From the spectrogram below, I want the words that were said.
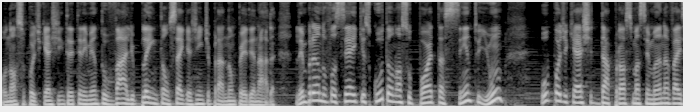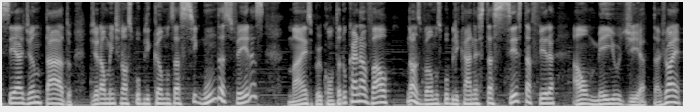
o nosso podcast de entretenimento Vale Play, então segue a gente para não perder nada. Lembrando você aí que escuta o nosso Porta 101, o podcast da próxima semana vai ser adiantado. Geralmente nós publicamos às segundas-feiras, mas por conta do carnaval, nós vamos publicar nesta sexta-feira ao meio-dia, tá joia?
